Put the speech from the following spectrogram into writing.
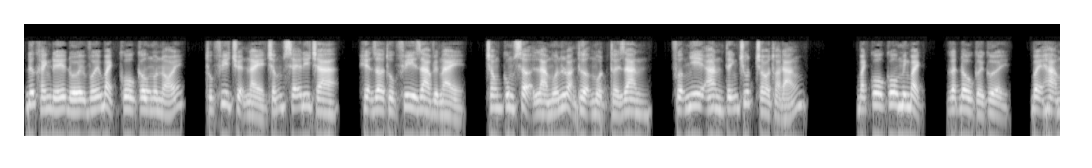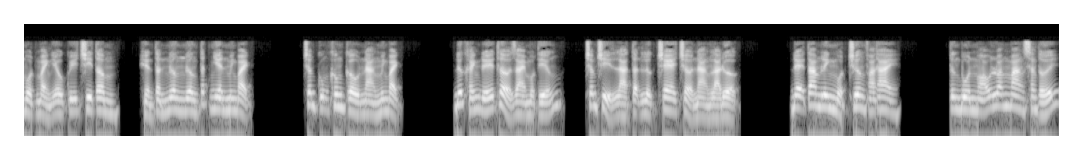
Đức Khánh Đế đối với Bạch cô câu luôn nói, Thục Phi chuyện này chấm sẽ đi tra, hiện giờ Thục Phi ra việc này, trong cung sợ là muốn loạn thượng một thời gian, Phượng Nhi an tĩnh chút cho thỏa đáng. Bạch cô cô minh bạch, gật đầu cười cười, bệ hạ một mảnh yêu quý chi tâm, hiển tần nương nương tất nhiên minh bạch. Chấm cũng không cầu nàng minh bạch. Đức Khánh Đế thở dài một tiếng, chấm chỉ là tận lực che chở nàng là được. Đệ tam linh một chương phá thai. Từng buồn máu loang mang sang tới,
